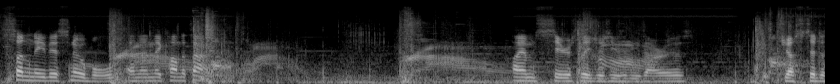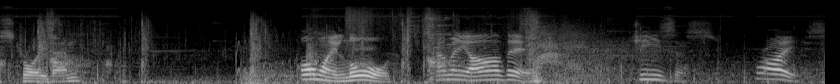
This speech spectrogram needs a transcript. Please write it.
suddenly they're snowballed, and then they can't attack. I am seriously just using these arrows just to destroy them. Oh my lord, how many are there? Jesus Christ.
